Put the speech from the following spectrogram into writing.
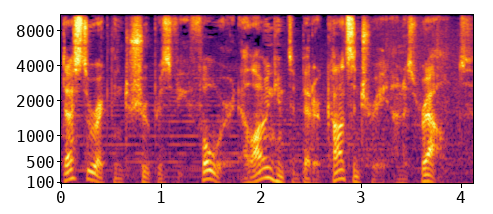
thus directing the trooper's view forward, allowing him to better concentrate on his route.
